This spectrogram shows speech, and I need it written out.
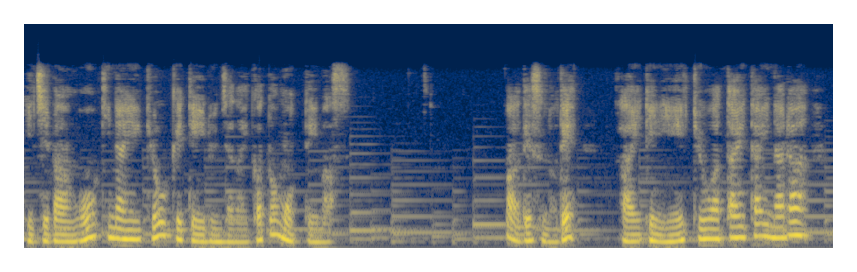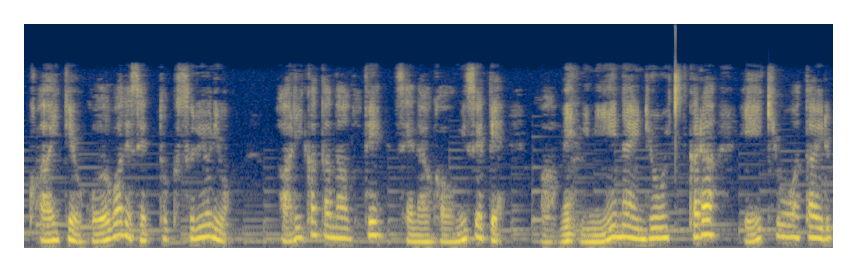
一番大きな影響を受けているんじゃないかと思っています。まあですので、相手に影響を与えたいなら、相手を言葉で説得するよりも、あり方などで背中を見せて、まあ、目に見えない領域から影響を与える。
